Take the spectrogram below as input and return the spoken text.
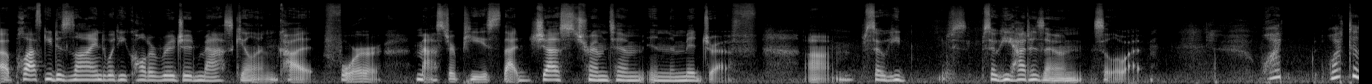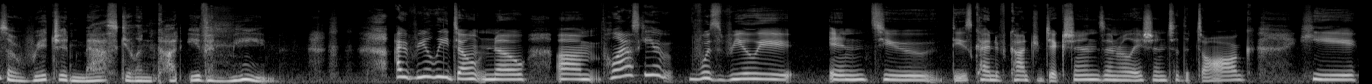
uh, Pulaski designed what he called a rigid masculine cut for Masterpiece that just trimmed him in the midriff. Um, so he so he had his own silhouette. What what does a rigid masculine cut even mean? I really don't know. Um, Pulaski was really into these kind of contradictions in relation to the dog. He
